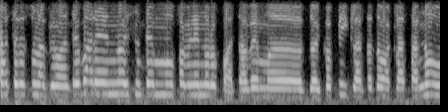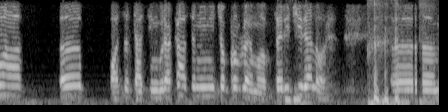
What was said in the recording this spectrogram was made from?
Ca să răspund la prima întrebare, noi suntem o familie norocoasă. Avem uh, doi copii, clasa a doua, clasa a noua. Uh, poate să stea singuri acasă, nu e nicio problemă. Fericirea lor. Uh,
